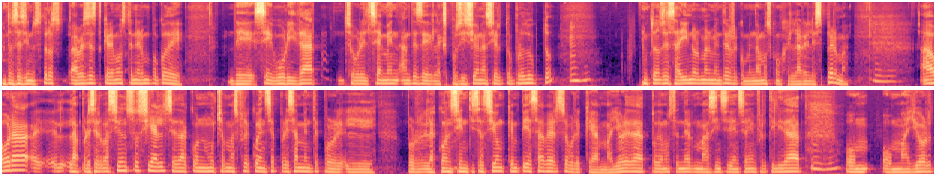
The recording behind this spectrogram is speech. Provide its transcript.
Entonces, si nosotros a veces queremos tener un poco de, de seguridad sobre el semen antes de la exposición a cierto producto. Entonces ahí normalmente recomendamos congelar el esperma. Ahora eh, la preservación social se da con mucha más frecuencia precisamente por, el, por la concientización que empieza a haber sobre que a mayor edad podemos tener más incidencia de infertilidad o, mayor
